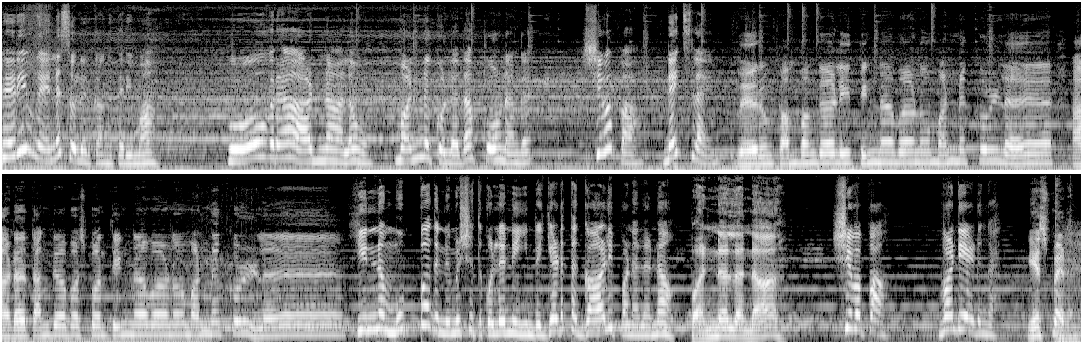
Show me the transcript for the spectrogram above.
பெரியவங்க என்ன சொல்லிருக்காங்க தெரியுமா? ஓவரா ஆடினாலும் மண்ணுக்குள்ளதான் போனாங்க. சிவப்பா நெக்ஸ்ட் லைன் வெறும் கம்பங்களி தின்னவனும் மண்ணுக்குள்ள அட தங்க பஸ்பம் தின்னவனும் மண்ணுக்குள்ள. இன்னும் முப்பது நிமிஷத்துக்குள்ள நீ இந்த இடத்த காலி பண்ணலனா? பண்ணலன்னா சிவப்பா வண்டி எடுங்க. எஸ் மேடம்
